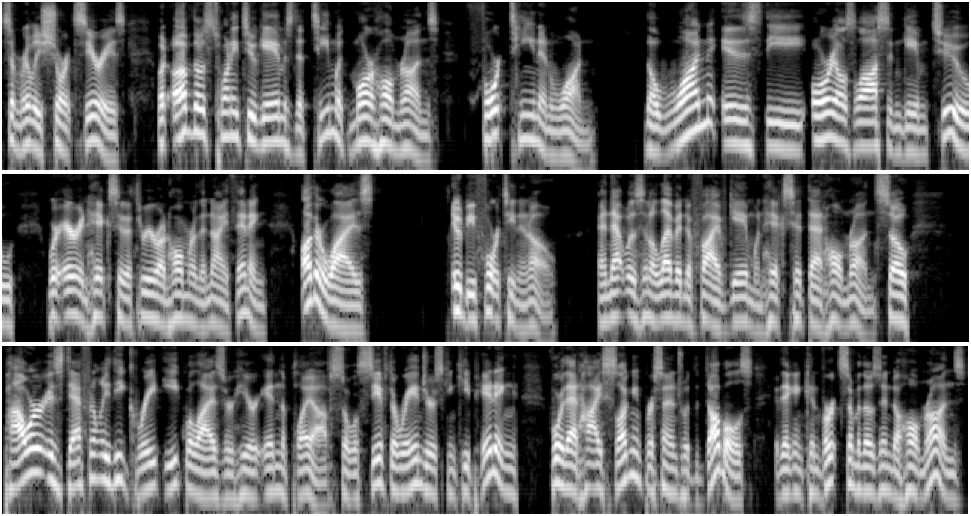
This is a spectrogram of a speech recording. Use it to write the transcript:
some really short series. But of those 22 games, the team with more home runs, 14 and 1. The one is the Orioles loss in game two, where Aaron Hicks hit a three run homer in the ninth inning. Otherwise, it would be 14 and 0. And that was an 11 to 5 game when Hicks hit that home run. So power is definitely the great equalizer here in the playoffs. So we'll see if the Rangers can keep hitting for that high slugging percentage with the doubles, if they can convert some of those into home runs,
